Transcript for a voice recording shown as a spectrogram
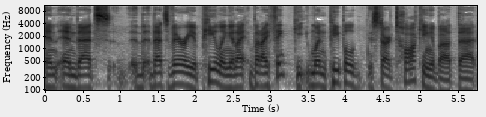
and and that's that's very appealing and I but I think when people start talking about that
